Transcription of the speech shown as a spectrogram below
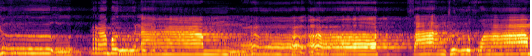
ชื่อระบือนาม สร้างชื่อความ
